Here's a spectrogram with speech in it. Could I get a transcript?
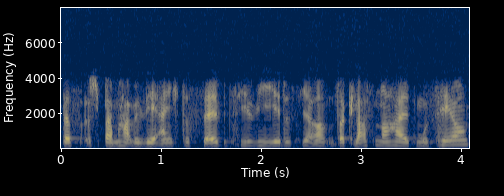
Das ist beim HBW eigentlich dasselbe Ziel wie jedes Jahr. Der Klassenerhalt muss her,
